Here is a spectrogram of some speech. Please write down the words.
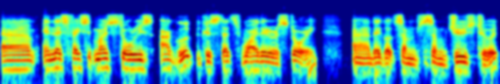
Um, and let's face it, most stories are good because that's why they're a story. Uh, they got some some juice to it,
